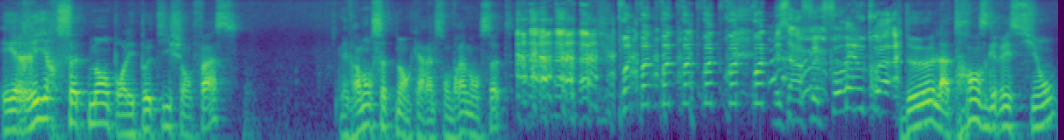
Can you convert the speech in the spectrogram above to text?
et rire sottement pour les potiches en face. Mais vraiment sottement, car elles sont vraiment sottes. Prout, prout, prout, prout, prout, prout. Mais c'est un feu de forêt ou quoi? De la transgression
